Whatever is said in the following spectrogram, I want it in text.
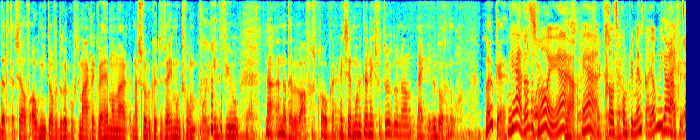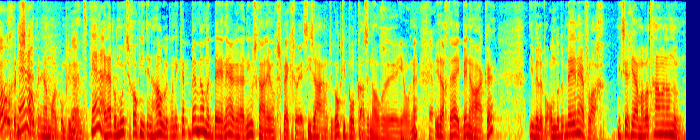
dat ik er zelf ook niet over druk hoef te maken. Dat ik weer helemaal naar, naar Schubbeke TV moet voor, voor een interview. Ja. nou, en dat hebben we afgesproken. En ik zeg: Moet ik daar niks voor terug doen dan? Nee, je doet al genoeg. Leuk hè? Ja, dat, is mooi. Ja, Ja. ja. Perfect, Grote ja. compliment kan je ook niet krijgen, toch? Ook een, is ja. ook een heel mooi compliment. Ja. En hij bemoeit zich ook niet inhoudelijk. Want ik heb, ben wel met BNR eh, Nieuwsradio in gesprek geweest. Die zagen natuurlijk ook die podcast in de hogere regionen. Ja. Die dachten, hé, hey, binnenharken, die willen we onder de BNR-vlag. Ik zeg, ja, maar wat gaan we dan doen?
